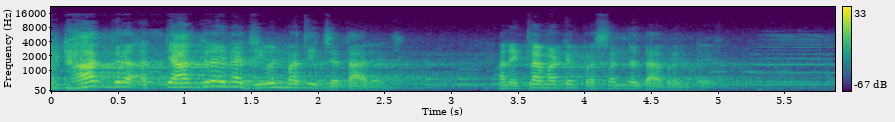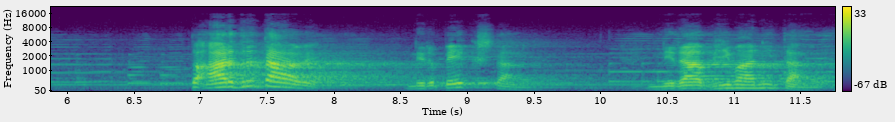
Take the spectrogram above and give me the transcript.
હઠાગ્ર, અત્યાગ્ર એના જીવનમાંથી જતા રહે છે. અને એટલા માટે પ્રસન્નતા પ્રગટે તો આર્દ્રતા આવે, નિરપેક્ષતા આવે, નિરાભિમાનીતા આવે.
